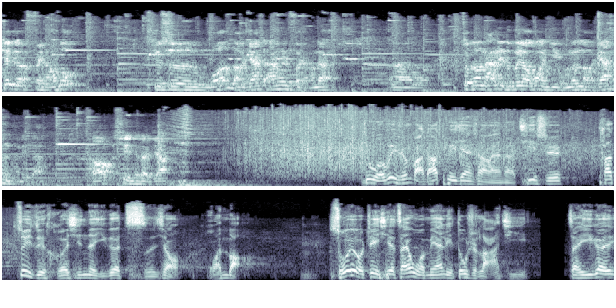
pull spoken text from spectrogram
这个阜阳路。就是我老家是安徽阜阳的，呃，走到哪里都不要忘记我们老家是哪里的。好，谢谢大家。就我为什么把它推荐上来呢？其实它最最核心的一个词叫环保。所有这些在我们眼里都是垃圾，在一个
